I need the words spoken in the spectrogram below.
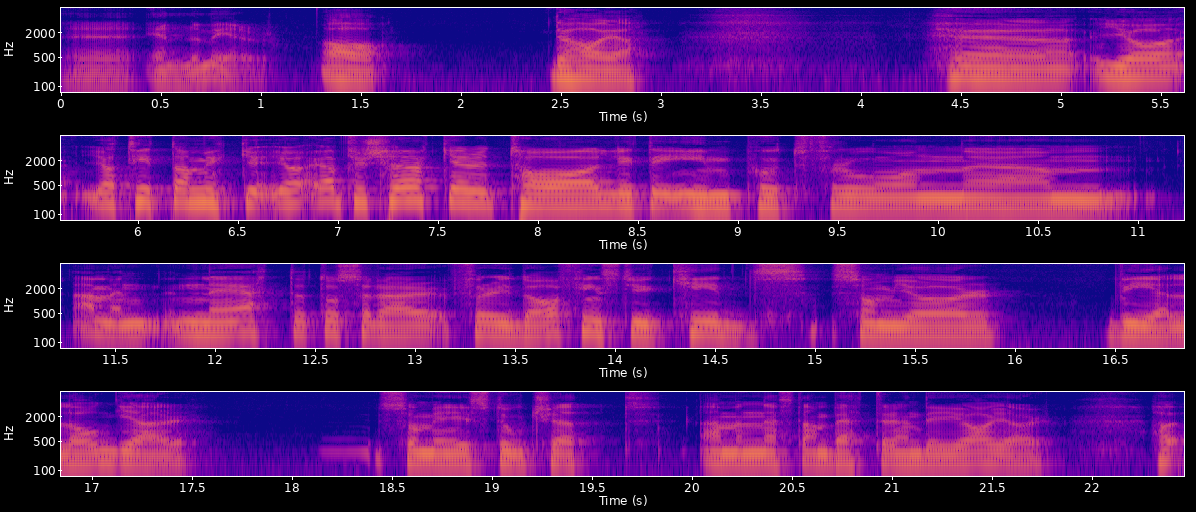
eh, ännu mer? Ja, det har jag. Eh, Jag, jag tittar mycket, jag, jag försöker ta lite input från ehm, ja, men nätet och sådär. För idag finns det ju kids som gör V-loggar som är i stort sett ja, men nästan bättre än det jag gör. Har,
